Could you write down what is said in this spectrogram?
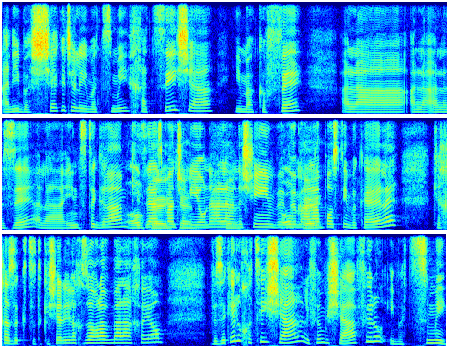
אני בשקט שלי עם עצמי, חצי שעה עם הקפה על, ה, על, ה, על הזה, על האינסטגרם, כי זה אוקיי, הזמן כן, שאני עונה כן. לאנשים ו- אוקיי. ומעלה פוסטים וכאלה, כי אחרי זה קצת קשה לי לחזור אליו במהלך היום, וזה כאילו חצי שעה, לפעמים שעה אפילו, עם עצמי.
